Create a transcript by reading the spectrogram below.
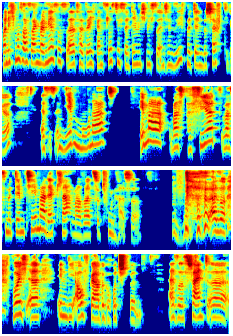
Und ich muss auch sagen, bei mir ist es äh, tatsächlich ganz lustig, seitdem ich mich so intensiv mit denen beschäftige. Es ist in jedem Monat immer was passiert, was mit dem Thema der Clan Mother zu tun hatte. Mhm. also, wo ich äh, in die Aufgabe gerutscht bin. Also es scheint äh,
